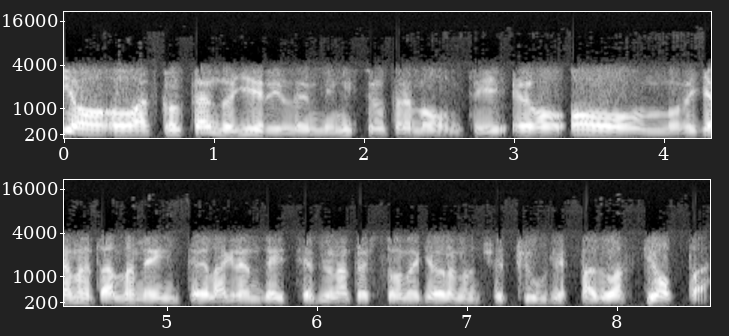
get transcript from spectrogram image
Io ascoltando ieri il ministro Tremonti ho, ho, richiamato alla mente la grandezza di una persona che ora non c'è più, che è Padova Schioppa.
